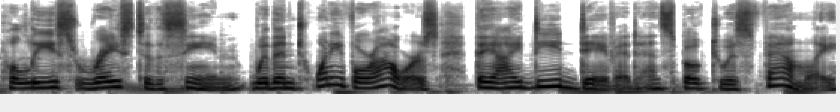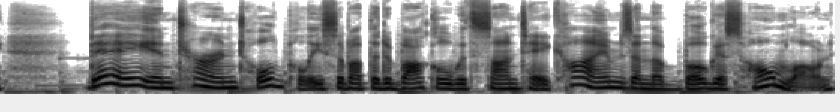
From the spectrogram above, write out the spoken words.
Police raced to the scene. Within 24 hours, they ID'd David and spoke to his family. They, in turn, told police about the debacle with Sante Kimes and the bogus home loan.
